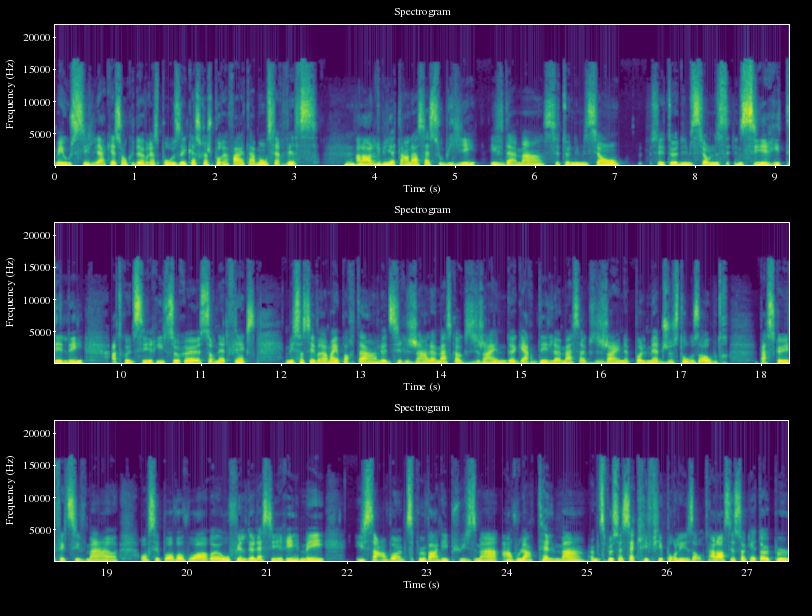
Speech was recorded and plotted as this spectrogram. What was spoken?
mais aussi la question qu'il devrait se poser, qu'est-ce que je pourrais faire à mon service? Mm-hmm. Alors lui, il a tendance à s'oublier. Évidemment, c'est une émission c'est une émission, une, série télé, en tout cas une série sur, euh, sur Netflix. Mais ça, c'est vraiment important, le dirigeant, le masque oxygène, de garder le masque oxygène, ne pas le mettre juste aux autres, parce qu'effectivement, euh, on ne sait pas, on va voir euh, au fil de la série, mais il s'en va un petit peu vers l'épuisement en voulant tellement un petit peu se sacrifier pour les autres. Alors, c'est ça qui est un peu,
